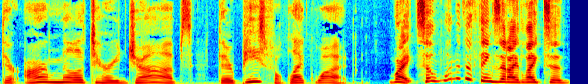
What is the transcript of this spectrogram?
there are military jobs they're peaceful. Like what? Right. So one of the things that I'd like to,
